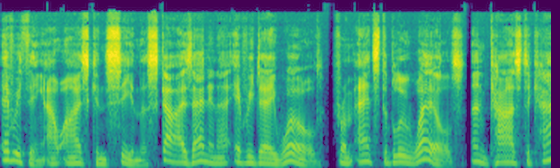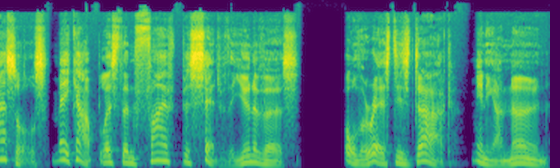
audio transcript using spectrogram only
Everything our eyes can see in the skies and in our everyday world, from ants to blue whales and cars to castles, make up less than 5% of the universe. All the rest is dark, meaning unknown.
